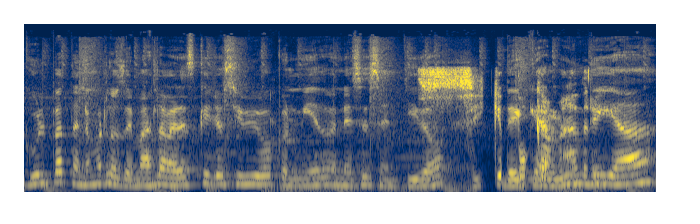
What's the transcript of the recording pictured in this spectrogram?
culpa tenemos los demás? La verdad es que yo sí vivo con miedo en ese sentido. Sí, qué de poca que algún madre. día,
